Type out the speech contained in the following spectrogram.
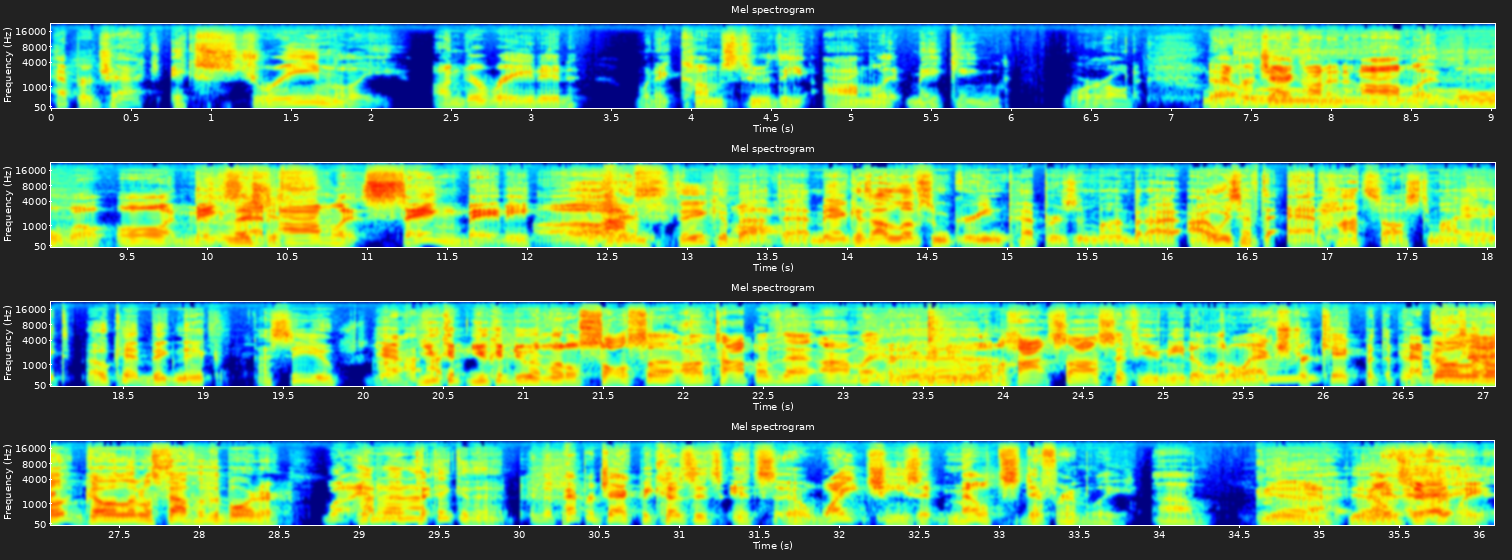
pepper jack extremely underrated when it comes to the omelet making world No, pepper jack on an omelet oh well oh it makes Delicious. that omelet sing baby Oh, I didn't think oh. about Oh. that, man. Because I love some green peppers in mine, but I, I always have to add hot sauce to my eggs. Okay, Big Nick, I see you. Uh, yeah I- you I- can you can do a little salsa on top of that omelet or you can do a little hot sauce if you need a little extra mm-hmm. kick but the pepper go a jack little go a little south of the border. Well, How in did I the, not pe- think of that? in the pepper jack because it's it's a white cheese, it melts differently. Um, Yeah, yeah. melts It- it- differently.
